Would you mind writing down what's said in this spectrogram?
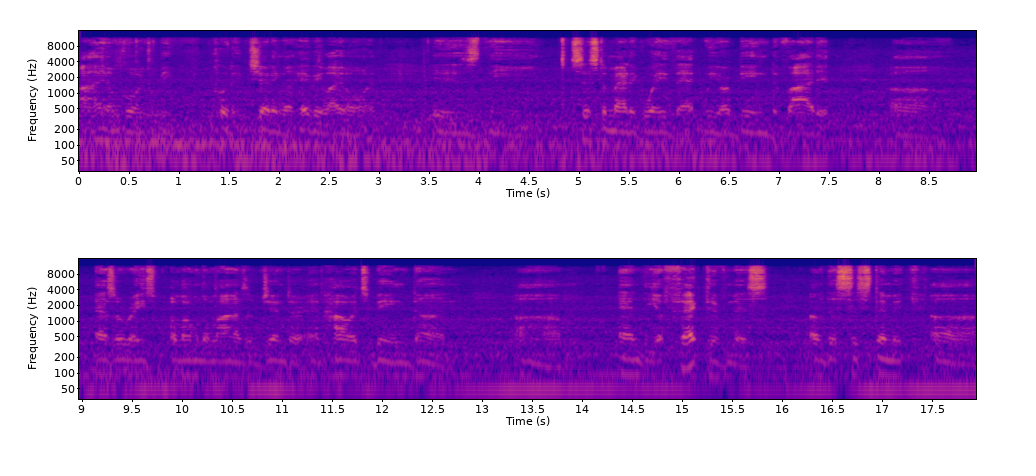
I am going to be putting, shedding a heavy light on is the systematic way that we are being divided uh, as a race along the lines of gender and how it's being done um, and the effectiveness of the systemic uh,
